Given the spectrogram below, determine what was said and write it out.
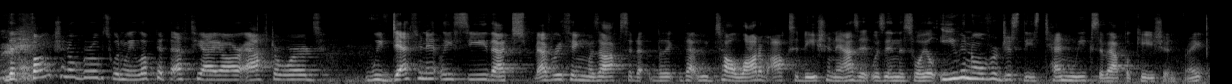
the functional groups, when we looked at the FTIR afterwards, we definitely see that everything was oxidized, that we saw a lot of oxidation as it was in the soil, even over just these 10 weeks of application, right?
